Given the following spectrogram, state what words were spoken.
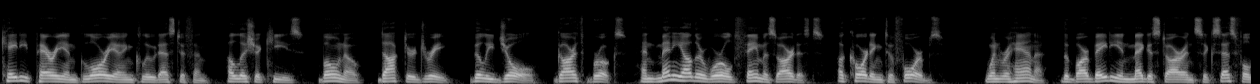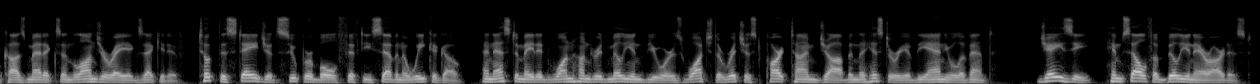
Katy Perry and Gloria include Estefan, Alicia Keys, Bono, Dr. Dre, Billy Joel, Garth Brooks, and many other world-famous artists, according to Forbes. When Rihanna, the Barbadian megastar and successful cosmetics and lingerie executive, took the stage at Super Bowl 57 a week ago, an estimated 100 million viewers watched the richest part-time job in the history of the annual event. Jay-Z, himself a billionaire artist,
